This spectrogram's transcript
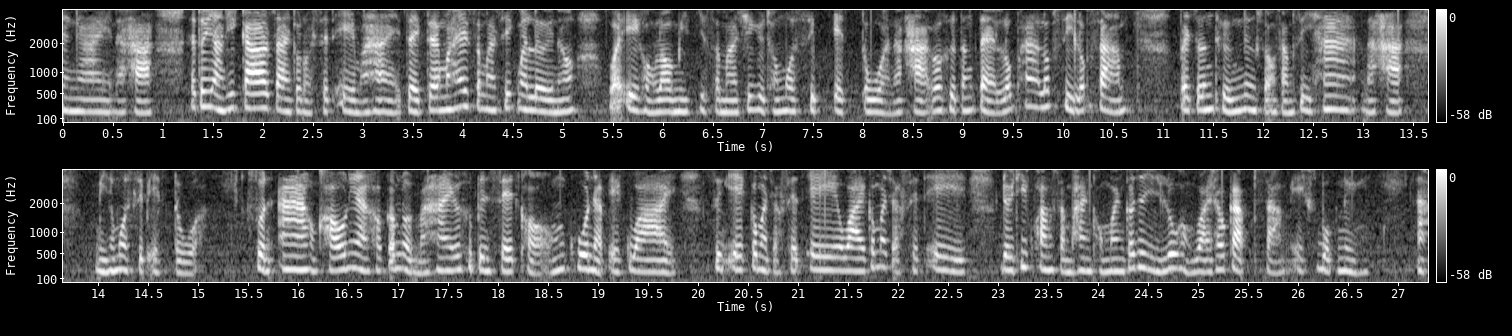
ยังไงนะคะ ในตัวอย่างที่ 9 อาจารย์กำหนดเซต A มาให้ แจกแจงมาให้สมาชิกมาเลยเนาะว่า A ของเรามีสมาชิกอยู่ทั้งหมด 11 ตัวนะคะ ก็คือตั้งแต่ลบ5ลบ4ลบ3ไปจนถึง 1 2 3 4 5นะคะมีทั้งหมด 11 ตัว ส่วน r ของเขาเนี่ยเขากำหนดมาให้ก็คือเป็นเซตของคูณแบบ x y ซึ่ง x ก็มาจากเซต a y ก็มาจากเซต a โดยที่ความสัมพันธ์ของมันก็จะอยู่ในรูปของ y เท่ากับ 3x บวก1อะ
